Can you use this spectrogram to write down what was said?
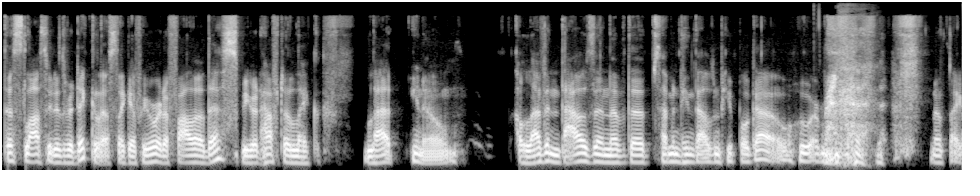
this lawsuit is ridiculous. Like if we were to follow this, we would have to like let you know 11,000 of the 17,000 people go who are murdered. and it's like,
